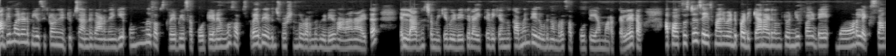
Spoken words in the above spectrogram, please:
ആദ്യമായിട്ടാണ് P S C YouTube channel കാണുന്നതെങ്കിൽ ഒന്ന് സബ്സ്ക്രൈബ് ചെയ്ത് സപ്പോർട്ട് ചെയ്യണേ. ഒന്ന് സബ്സ്ക്രൈബ് ചെയ്തതിനു ശേഷം തുടർന്ന് വീഡിയോ കാണാനായിട്ട് എല്ലാവരും ശ്രമിക്കുക. വീഡിയോക്ക് ലൈക്ക് അടിക്കാൻ കമന്റ് ചെയ്തുകൂടി നമ്മളെ സപ്പോർട്ട് ചെയ്യാൻ മറക്കല്ലേ കേട്ടോ അപ്പോൾ അസിസ്റ്റന്റ് സെയിൽസ്മാന് വേണ്ടി പഠിക്കാനായിട്ട് നമ്മൾ twenty five day model exam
